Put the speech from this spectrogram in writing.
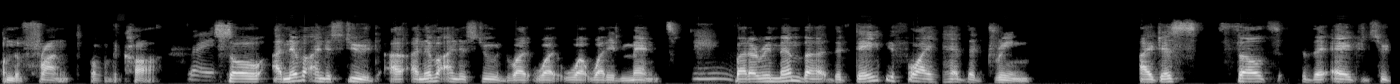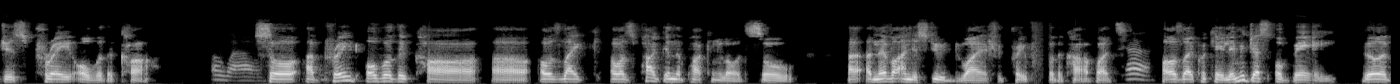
on the front of the car. Right. So I never understood. I, I never understood what, what, what, what it meant. Mm. But I remember the day before I had that dream, I just felt the edge to just pray over the car. Oh wow. So I prayed over the car. Uh, I was like, I was parked in the parking lot. So I, I never understood why I should pray for the car, but yeah. I was like, okay, let me just obey. The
